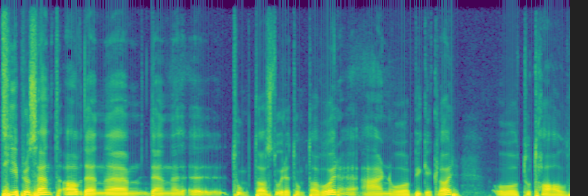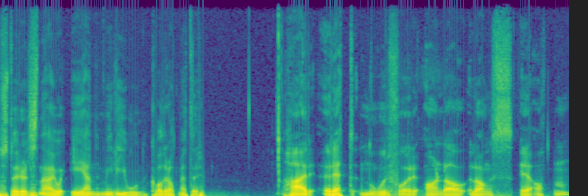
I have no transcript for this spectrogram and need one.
10 av den, eh, den eh, tomta, store tomta vår eh, er nå byggeklar. Og totalstørrelsen er jo 1 million kvadratmeter. Her rett nord for Arendal langs E E18.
